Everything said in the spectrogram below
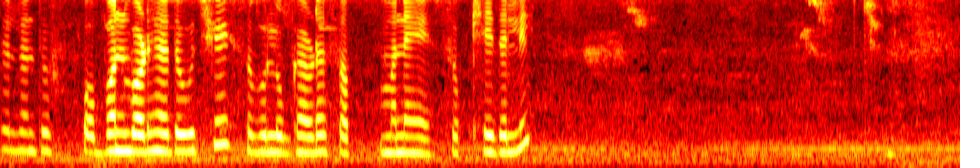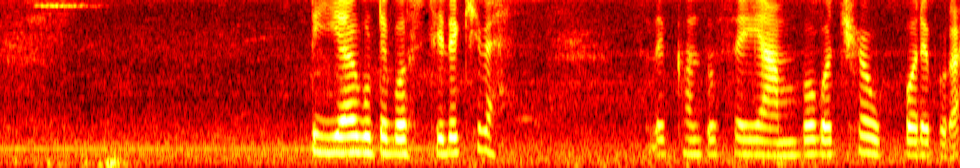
ଚାଲନ୍ତୁ ପବନ ବଢ଼ିଆ ଦେଉଛି ସବୁ ଲୁଗାଗୁଡ଼ା ସଫ ମାନେ ଦେଲି ଟିଆ ଗୋଟେ ବସିଛି ଦେଖିବା ଦେଖନ୍ତୁ ସେଇ ଆମ୍ବ ଗଛ ଉପରେ ପୁରା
